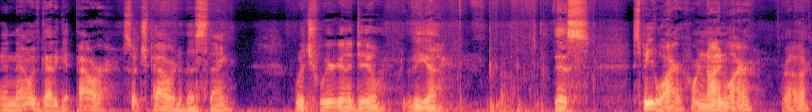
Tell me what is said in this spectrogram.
and now we've got to get power, switch power to this thing, which we're going to do via this speed wire, or nine wire, rather.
